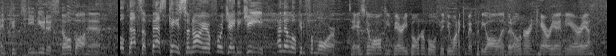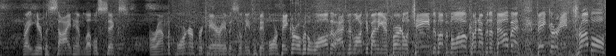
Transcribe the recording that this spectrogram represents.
and continue to snowball him. Well, that's a best case scenario for JDG, and they're looking for more. Zeus no ulti, very vulnerable if they do want to commit for the all-in, but Oner and Keria in the area. Right here beside him, level six. Around the corner for Keria, but still needs a bit more. Faker over the wall, though, has been locked in by the Infernal Chains above and below, coming up for the Bel'Veth. Faker in trouble,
